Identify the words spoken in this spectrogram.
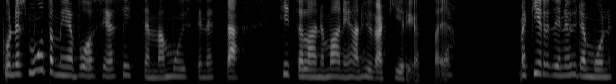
Kunnes muutamia vuosia sitten mä muistin, että hittolainen mä oon ihan hyvä kirjoittaja. Mä kirjoitin yhden mun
